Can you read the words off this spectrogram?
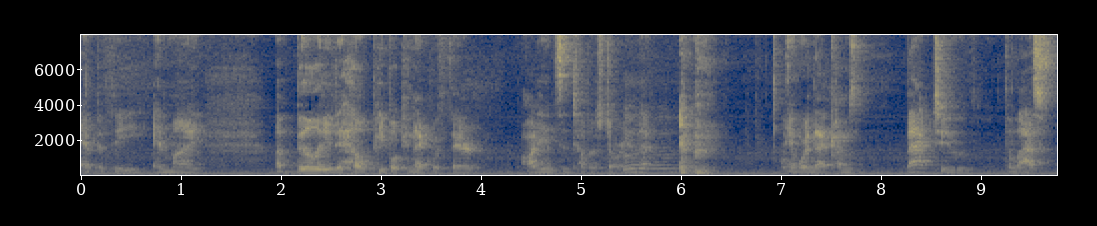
empathy and my ability to help people connect with their audience and tell their story. And, that, mm-hmm. and where that comes back to the last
